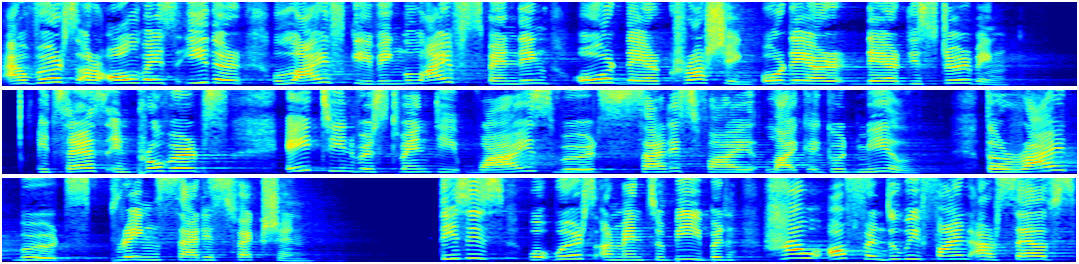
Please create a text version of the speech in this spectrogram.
Our words are always either life giving, life spending, or they are crushing, or they are, they are disturbing. It says in Proverbs 18, verse 20, wise words satisfy like a good meal. The right words bring satisfaction. This is what words are meant to be, but how often do we find ourselves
